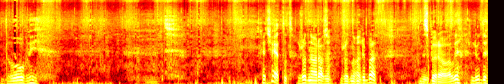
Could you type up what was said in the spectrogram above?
довгий. Хоча я тут жодного разу жодного гриба збирав, але люди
